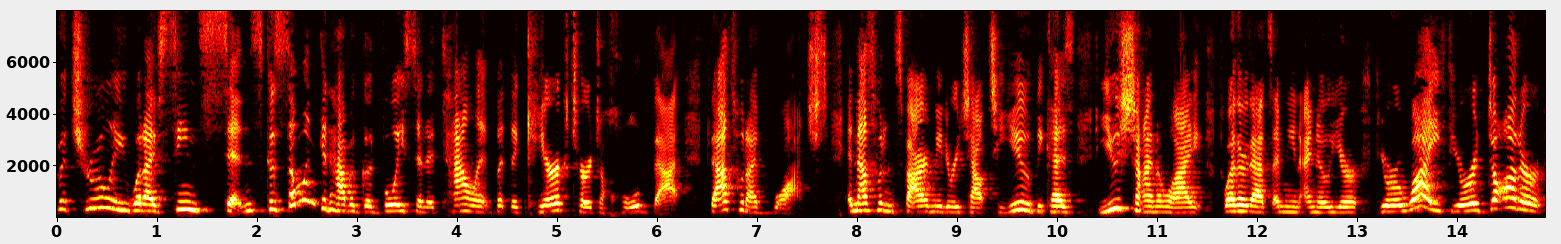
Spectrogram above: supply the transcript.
but truly what I've seen since cuz someone can have a good voice and a talent but the character to hold that that's what I've watched. And that's what inspired me to reach out to you because you shine a light whether that's I mean, I know you're you're a wife, you're a daughter,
